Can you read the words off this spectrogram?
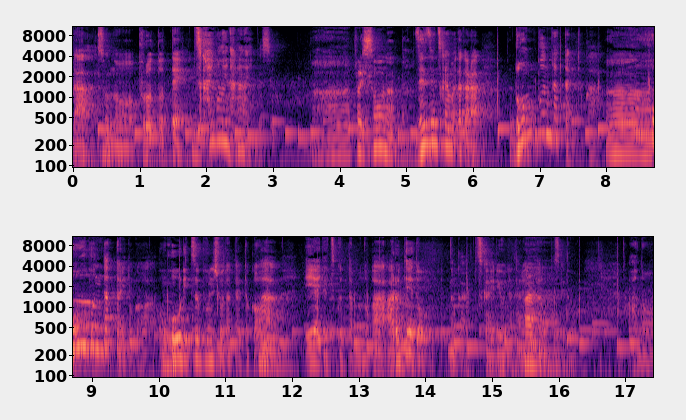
たそのプロットって使い物にならないんですよ。ああやっぱりそうなんだ。全然使い物だから論文だったりとか法文だったりとかはうん。法律文章だったりとかは、うん。AI で作ったものがある程度なんか使えるようにはなる,、んですけどあの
